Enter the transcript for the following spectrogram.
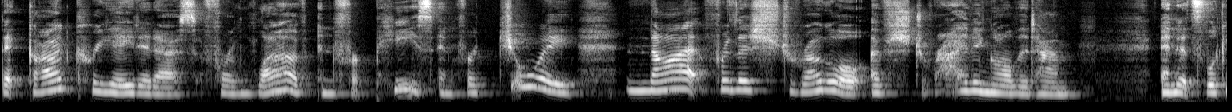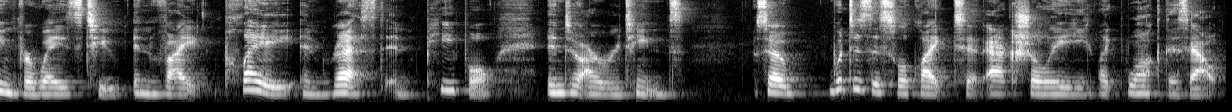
that God created us for love and for peace and for joy, not for the struggle of striving all the time. And it's looking for ways to invite play and rest and people into our routines. So, what does this look like to actually like walk this out?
